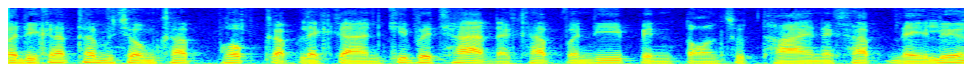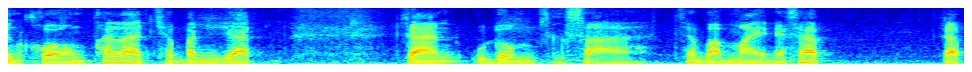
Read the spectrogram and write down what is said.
สวัสดีครับท่านผู้ชมครับ พบกับรายการคิดเพื่อชาตินะครับ วันนี้เป็นตอนสุดท้ายนะครับ ในเรื่องของพระราชบัญญัติ การอุดมศึกษาฉบับใหม่นะครับ กับ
